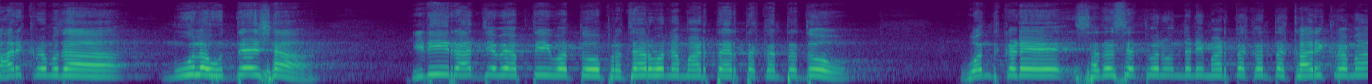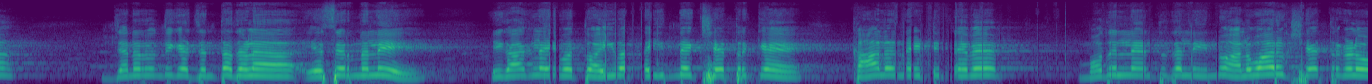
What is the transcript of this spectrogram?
ಕಾರ್ಯಕ್ರಮದ ಮೂಲ ಉದ್ದೇಶ ಇಡೀ ರಾಜ್ಯ ವ್ಯಾಪ್ತಿ ಇವತ್ತು ಪ್ರಚಾರವನ್ನು ಮಾಡ್ತಾ ಇರ್ತಕ್ಕಂಥದ್ದು. ಒಂದು ಕಡೆ ಸದಸ್ಯತ್ವ ನೋಂದಣಿ ಮಾಡ್ತಕ್ಕಂಥ ಕಾರ್ಯಕ್ರಮ, ಜನರೊಂದಿಗೆ ಜನತಾದಳ ಹೆಸರಿನಲ್ಲಿ ಈಗಾಗಲೇ ಇವತ್ತು ಐವತ್ತೈದನೇ ಕ್ಷೇತ್ರಕ್ಕೆ ಕಾಲನ್ನು ಇಟ್ಟಿದ್ದೇವೆ. ಮೊದಲನೇ ಹಂತದಲ್ಲಿ ಇನ್ನೂ ಹಲವಾರು ಕ್ಷೇತ್ರಗಳು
